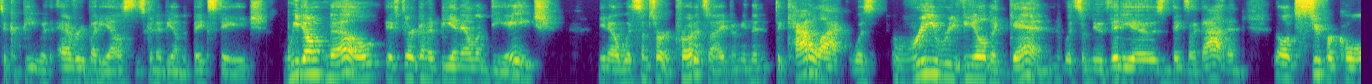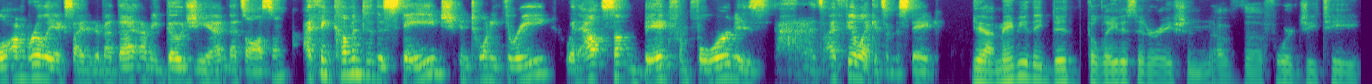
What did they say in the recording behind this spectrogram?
to compete with everybody else that's going to be on the big stage. We don't know if they're going to be an LMDH you know, with some sort of prototype. I mean, the, the Cadillac was re-revealed again with some new videos and things like that. And it looks super cool. I'm really excited about that. I mean, go GM, that's awesome. I think coming to the stage in 23 without something big from Ford is, ah, I, know, I feel like it's a mistake. Yeah, maybe they did the latest iteration of the Ford GT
